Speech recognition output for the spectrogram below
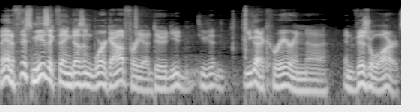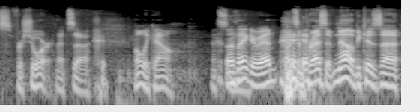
man, if this music thing doesn't work out for you, dude, you you you got a career in uh, in visual arts for sure. That's uh, holy cow. That's Well, thank you, man. that's impressive. No, because uh,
